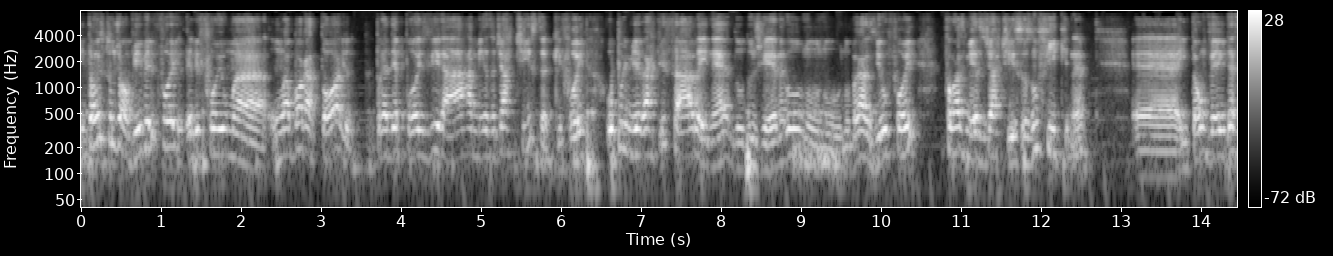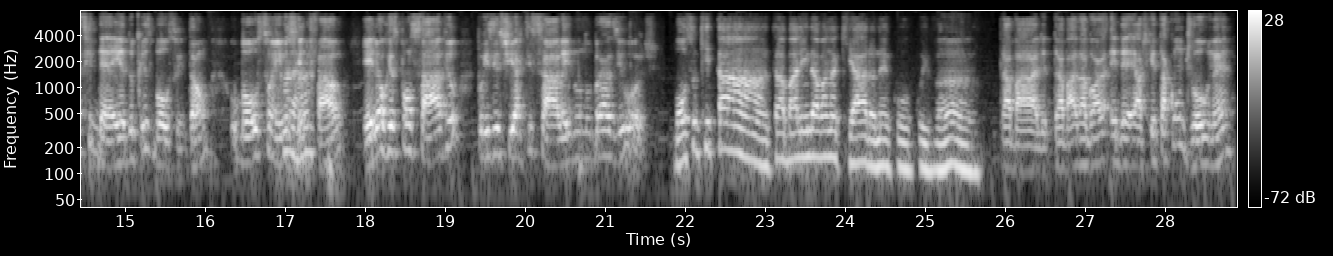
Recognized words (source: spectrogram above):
Então o estúdio ao vivo ele foi, ele foi uma, um laboratório para depois virar a mesa de artista, que foi o primeiro artista alley, né, do, do gênero no, no, no Brasil, foi, foram as mesas de artistas no FIC, né? É, então veio dessa ideia do Chris Bolson. Então, o Bolson, aí, eu sempre falo, ele é o responsável por existir Artist Alley no, no Brasil hoje. Bolso que tá, trabalha ainda lá na Chiaro, né, com, com o Ivan. Trabalha, trabalha agora, ele- acho que ele tá com o Joe, né?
